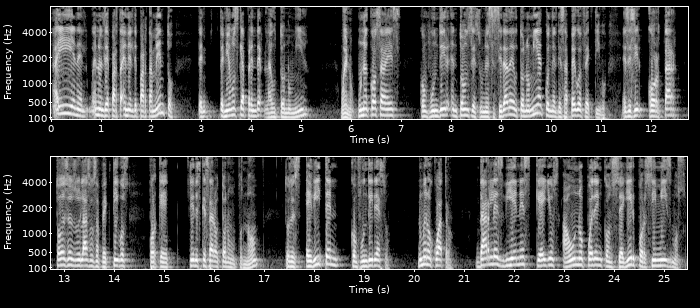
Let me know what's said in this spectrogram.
ahí en el, bueno, el en el departamento. teníamos que aprender la autonomía. Bueno, una cosa es confundir entonces su necesidad de autonomía con el desapego efectivo. Es decir, cortar todos esos lazos afectivos porque tienes que estar autónomo. Pues no. Entonces, eviten confundir eso. Número cuatro, darles bienes que ellos aún no pueden conseguir por sí mismos.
